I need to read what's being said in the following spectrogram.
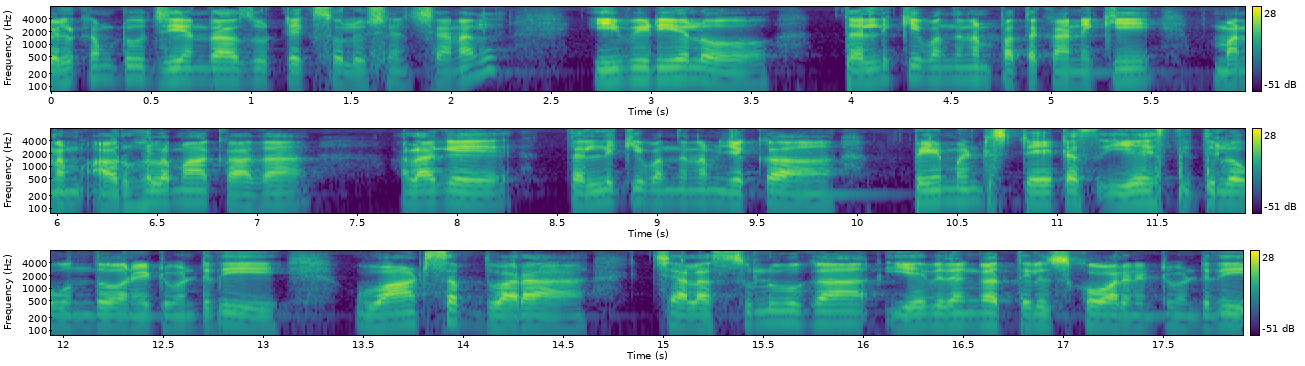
Welcome to GN Raju tech solution channel. ఈ వీడియోలో తల్లికి వందనం పథకానికి మనం అర్హులమా కాదా? అలాగే తల్లికి వందనం యొక్క పేమెంట్ స్టేటస్ ఏ స్థితిలో ఉందో అనేటువంటిది వాట్సాప్ ద్వారా చాలా సులువుగా ఏ విధంగా తెలుసుకోవాలనేటువంటిది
